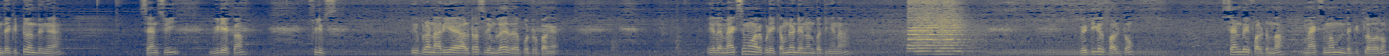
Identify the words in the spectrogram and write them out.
இந்த கிட்டு வந்துங்க. சான்ஸ்வி வீடியோகான் பிலிப்ஸ் இது நிறைய அல்ட்ரா ஸ்லிமில் இதை போட்டிருப்பாங்க. இதில் மேக்சிமம் வரக்கூடிய கம்ப்ளைண்ட் என்னன்னு பார்த்தீங்கன்னா வெர்டிகல் ஃபால்ட்டும் ஸ்டாண்ட்பை ஃபால்ட்டும் தான் மேக்சிமம் இந்த கிட்டில் வரும்.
